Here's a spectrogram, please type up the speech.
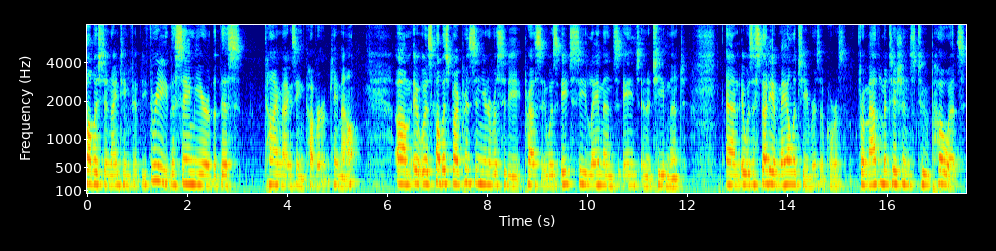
published in 1953, the same year that this Time magazine cover came out. Um, it was published by Princeton University Press. It was H.C. Lehman's Age and Achievement. And it was a study of male achievers, of course, from mathematicians to poets.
